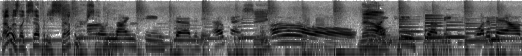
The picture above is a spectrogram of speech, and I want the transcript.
That was like 77 or Oh, 70. 1970. Okay. See? Oh. Now- 1970. What about,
